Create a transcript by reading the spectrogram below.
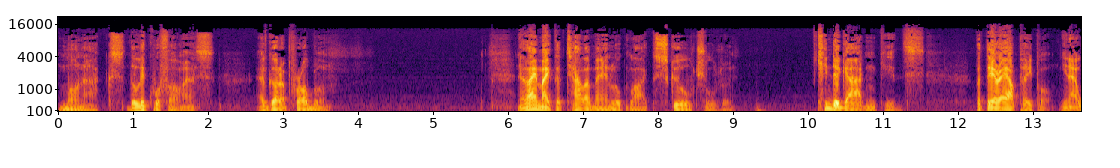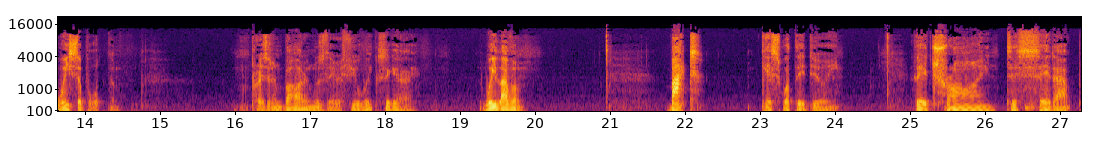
monarchs, the liquefiers, have got a problem. Now, they make the Taliban look like school children, kindergarten kids, but they're our people. You know, we support them. President Biden was there a few weeks ago. We love them. But guess what they're doing? They're trying to set up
